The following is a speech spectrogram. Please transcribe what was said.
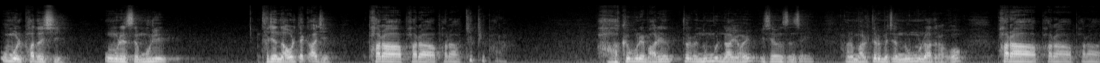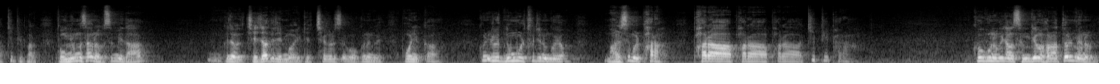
우물 파듯이 우물에서 물이 터져 나올 때까지 팔아 팔아 팔아 깊이 팔아. 아, 그분의 말이 들으면 눈물 나요. 이세영 선생이 하는 말 들으면 저는 눈물 나더라고. 팔아, 팔아, 팔아, 깊이 팔아. 동영상은 없습니다. 그냥 제자들이 뭐 이렇게 책을 쓰고 그런 거 보니까. 이렇게 눈물 터지는 거요. 말씀을 팔아. 팔아, 팔아, 팔아, 깊이 팔아. 그분은 그냥 성경을 하나 들면은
